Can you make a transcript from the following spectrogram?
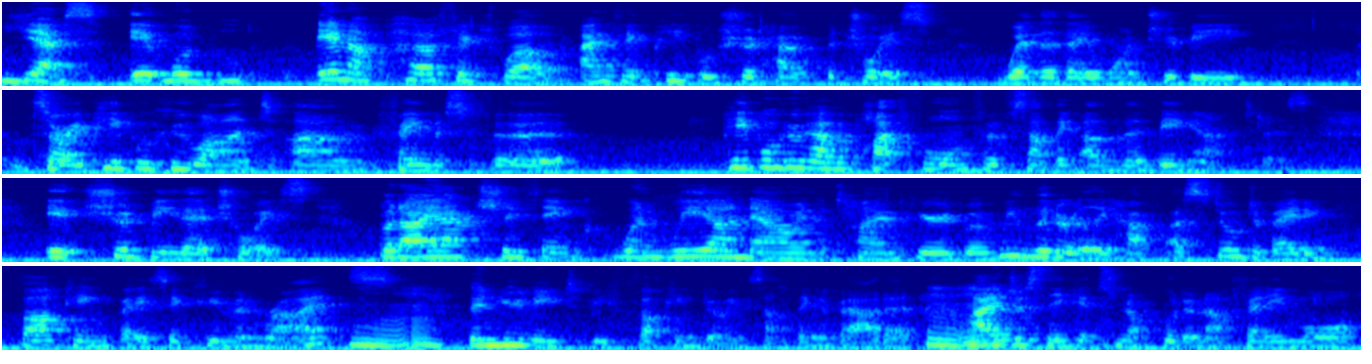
yes, it would in a perfect world, I think people should have the choice whether they want to be sorry, people who aren't um, famous for people who have a platform for something other than being an activist. It should be their choice. But I actually think when we are now in a time period where we literally have are still debating fucking basic human rights, Hmm. then you need to be fucking doing something about it. Hmm. I just think it's not good enough anymore.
